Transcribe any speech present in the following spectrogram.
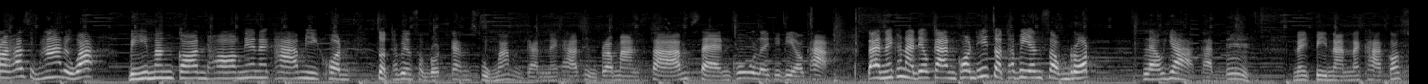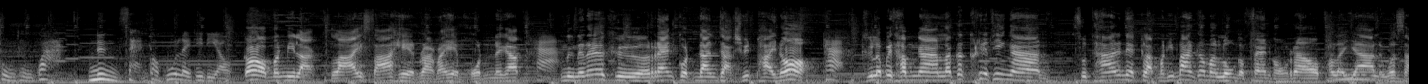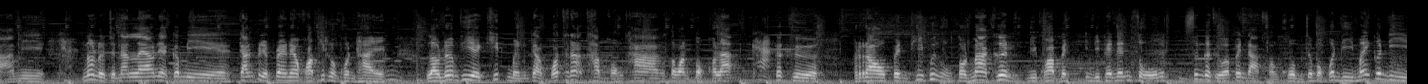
2555 หรือว่า ปีมังกรทองเนี่ยนะคะ มีคนจดทะเบียนสมรสกันสูงมากเหมือนกันนะคะ ถึงประมาณ 3 0 0แสนคู่เลยทีเดียวค่ะ แต่ในขณะเดียวกันคนที่จดทะเบียนสมรสแล้วหย่ากัน อืมในปีนั้นนะคะก็สูงถึงกว่า 1 0 0 0 0แสนกว่าคู่เลยทีเดียว ก็มันมีหลากหลายสาเหตุหลากหลายเหตุผลนะครับค่ะ หนึ่งในนั้นก็คือแรงกดดันจากชีวิตภายนอก ค่ะ คือเราไปทำงานแล้วก็เครียดที่งาน สุดท้ายเนี่ยกลับมาที่บ้านก็มาลงกับแฟนของเราภรรยาหรือว่าสามี นอกเหนือจากนั้นแล้วเนี่ยก็มีการเปลี่ยนแปลงแนวความคิดของคนไทย เราเริ่มที่จะคิดเหมือนกับวัฒนธรรมของทางตะวันตกเขาละค่ะก็คือเราเป็นที่พึ่งของตนมากขึ้น มีความเป็นอินดิเพนเดนต์สูง ซึ่งก็ถือว่าเป็นดาบสองคม จะบอกว่าดีไหมก็ดี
